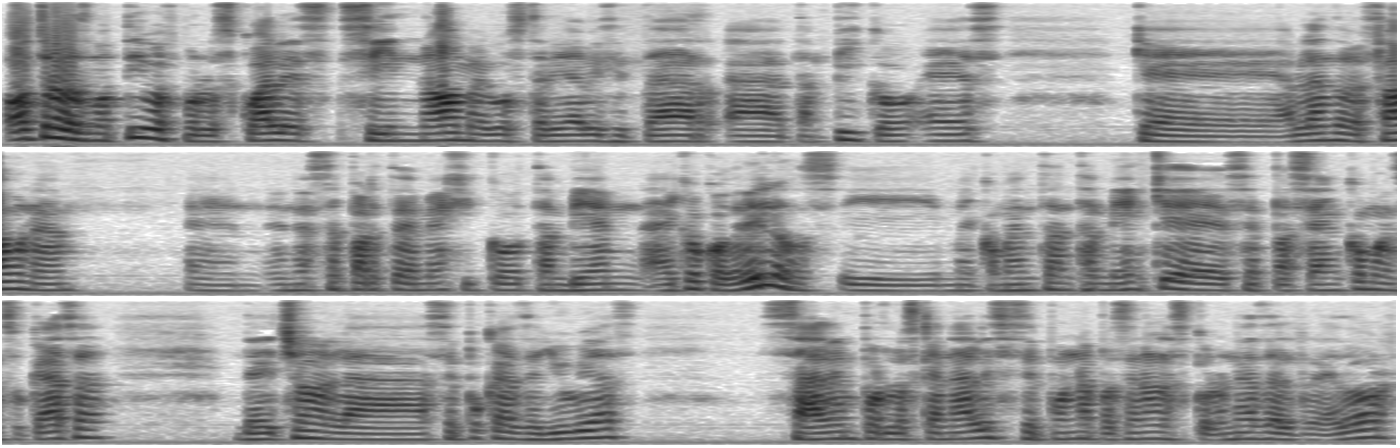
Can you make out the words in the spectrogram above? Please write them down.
otro de los motivos por los cuales sí no me gustaría visitar a Tampico es que, hablando de fauna, en, esta parte de México también hay cocodrilos y me comentan también que se pasean como en su casa. De hecho, en las épocas de lluvias salen por los canales y se ponen a pasear en las colonias de alrededor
